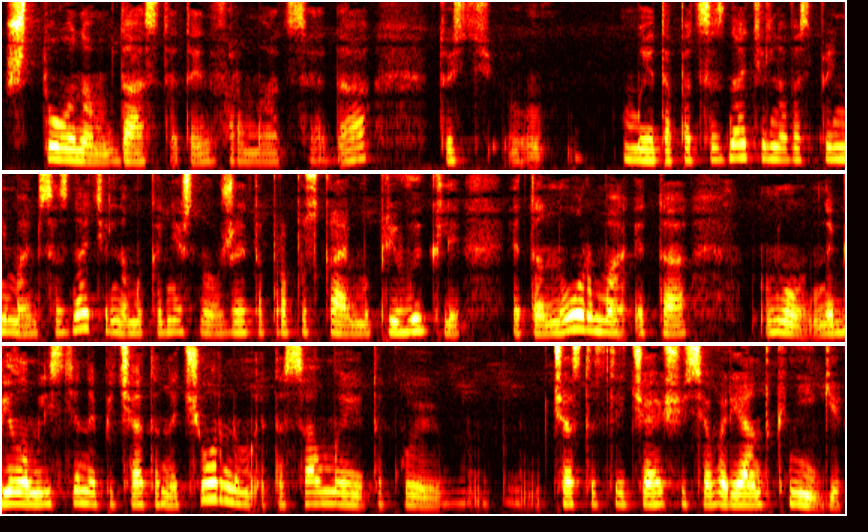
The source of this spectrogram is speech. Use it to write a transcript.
что нам даст эта информация, да, то есть э, мы это подсознательно воспринимаем. Сознательно мы, конечно, уже это пропускаем. Мы привыкли, это норма, это ну, на белом листе напечатано черным, это самый такой часто встречающийся вариант книги.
